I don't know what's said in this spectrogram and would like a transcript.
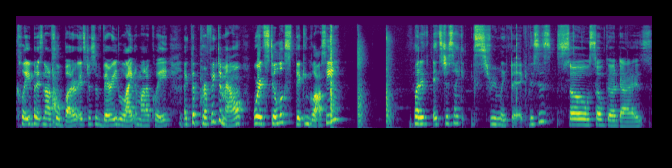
clay, but it's not a full butter. It's just a very light amount of clay. Like the perfect amount where it still looks thick and glossy, but it, it's just like extremely thick. This is so, so good, guys.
